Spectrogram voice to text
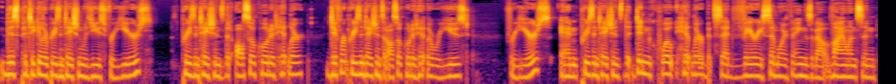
this particular presentation was used for years. Presentations that also quoted Hitler, different presentations that also quoted Hitler were used for years, and presentations that didn't quote Hitler but said very similar things about violence and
